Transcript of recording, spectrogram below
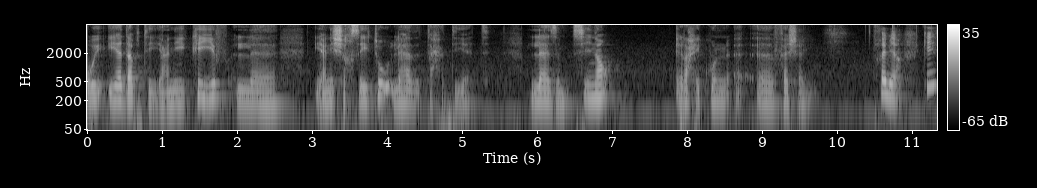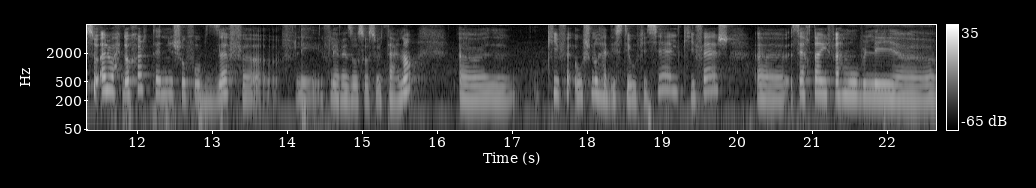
وي adapter يعني يكيف يعني شخصيته لهذه التحديات. لازم sinon راح يكون آه، آه، فشل. très bien كاين سؤال واحد اخر تاني نشوفو بزاف في لي في لي ريزو سوسيو تاعنا كيف وشنو هادي ستي officiel كيفاش certains يفهموا باللي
